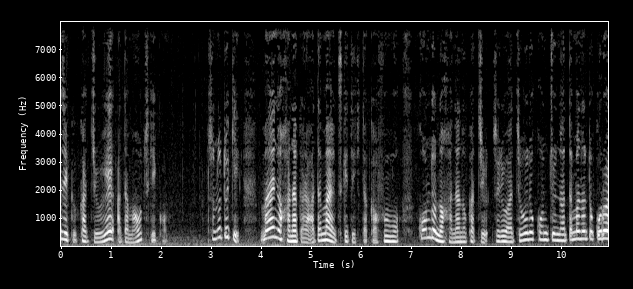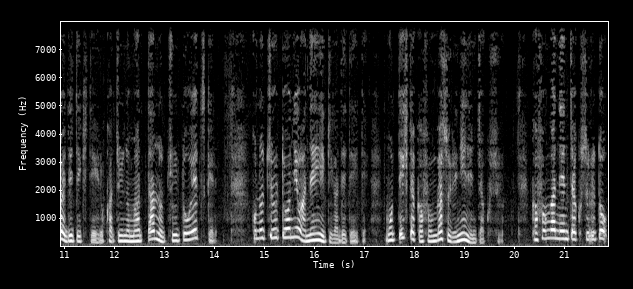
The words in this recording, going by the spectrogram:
じく花中へ頭を突き込む。その時、前の花から頭へつけてきた花粉を、今度の花の花中、それはちょうど昆虫の頭のところへ出てきている花中の末端の中東へつける。この中東には粘液が出ていて、持ってきた花粉がそれに粘着する。花粉が粘着すると、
